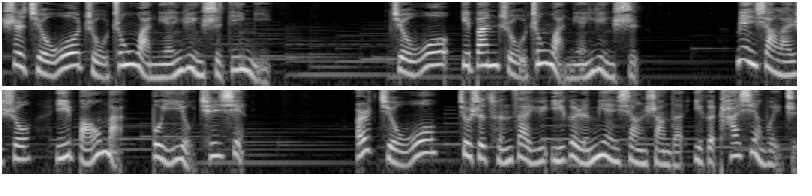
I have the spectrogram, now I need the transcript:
是酒窝主中晚年运势低迷。酒窝一般主中晚年运势，面相来说宜饱满，不宜有缺陷。而酒窝就是存在于一个人面相上的一个塌陷位置，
